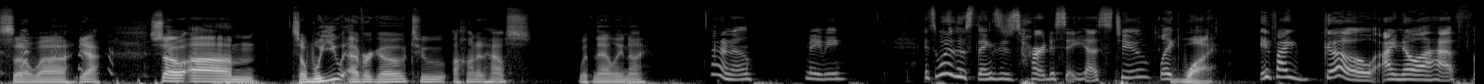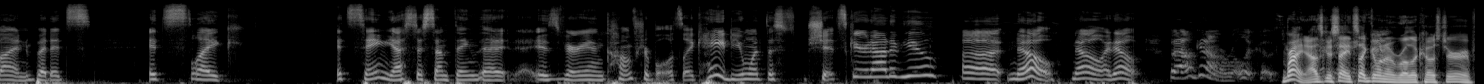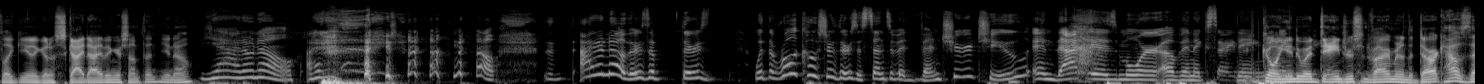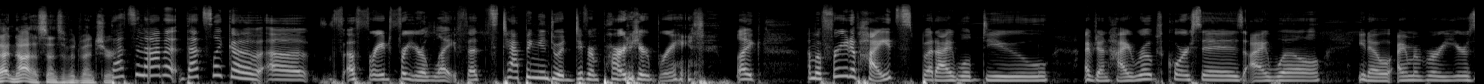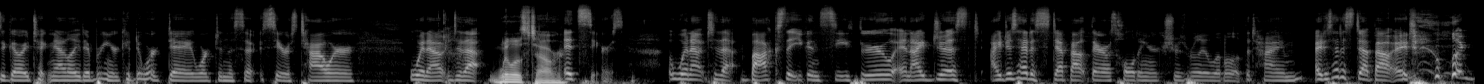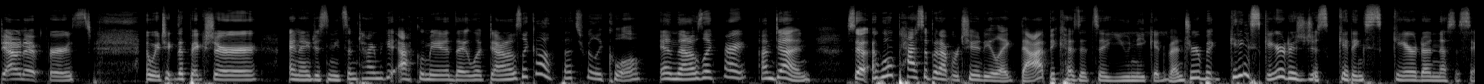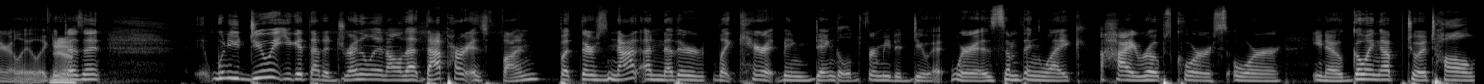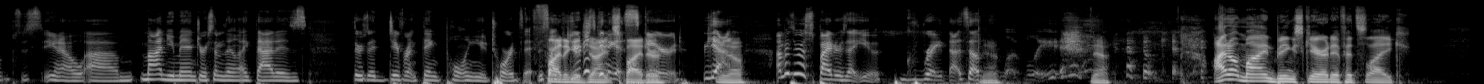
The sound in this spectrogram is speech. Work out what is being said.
so uh, yeah. So um, so will you ever go to a haunted house with Natalie and I? I don't know. Maybe. It's one of those things that's just hard to say yes to. Like Why? if I go, I know I'll have fun, but it's it's like it's saying yes to something that is very uncomfortable. It's like, "Hey, do you want this shit scared out of you?" Uh, no. No, I don't. But I'll get on a roller coaster. Right. I was gonna say it's like going on a roller coaster, or if like you know go to skydiving or something. You know. Yeah, I don't know. I, I don't know. I don't know. There's a there's with the roller coaster. There's a sense of adventure too, and that is more of an exciting Going into a dangerous environment in the dark. How's that not a sense of adventure? That's not a. That's like a, a afraid for your life. That's tapping into a different part of your brain. like I'm afraid of heights, but I will do. I've done high ropes courses. I will. You know, I remember years ago I took Natalie to bring your kid to work day. Worked in the Sears Tower. Went out into that Willis Tower. it's Sears. Went out to that box that you can see through, and I just, I just had to step out there. I was holding her because she was really little at the time. I just had to step out. I looked down at first, and we took the picture. And I just need some time to get acclimated. I looked down. I was like, "Oh, that's really cool." And then I was like, "All right, I'm done." So I won't pass up an opportunity like that because it's a unique adventure. But getting scared is just getting scared unnecessarily. Like it doesn't when you do it, you get that adrenaline, all that. That part is fun, but there's not another like carrot being dangled for me to do it. Whereas something like a high ropes course or you know going up to a tall you know um, monument or something like that is there's a different thing pulling you towards it. It's Fighting you're a just giant spider, Scared. Yeah. you know? I'm gonna throw spiders at you. Great. That sounds Yeah. lovely. Yeah. I don't mind being scared if it's like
